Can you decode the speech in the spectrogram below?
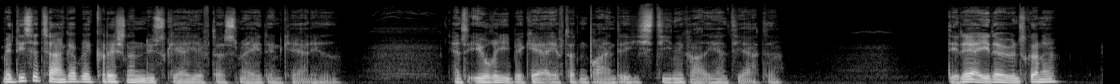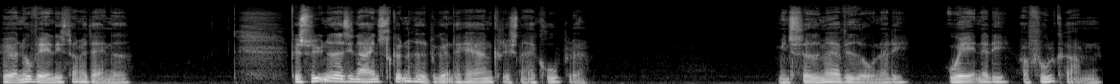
Med disse tanker blev Krishna nysgerrig efter at smage den kærlighed. Hans ivrige begær efter den brændte i stigende grad i hans hjerte. Det er et af ønskerne. Hør nu venligst om et andet. Besynet af sin egen skønhed begyndte herren Krishna at gruble. Min sødme er vidunderlig, uendelig og fuldkommen.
